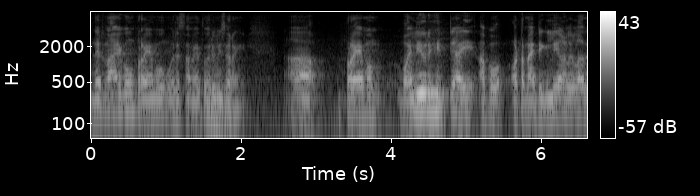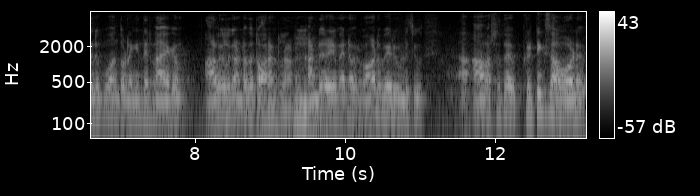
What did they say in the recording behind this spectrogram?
നിർണായകവും പ്രേമവും ഒരു സമയത്ത് ഒരുമിച്ച് ഇറങ്ങി. പ്രേമം വലിയൊരു ഹിറ്റായി അപ്പോൾ ഓട്ടോമാറ്റിക്കലി ആളുകൾ അതിന് പോകാൻ തുടങ്ങി. നിർണായകം ആളുകൾ കണ്ടത് ടോറന്റിലാണ്. കണ്ടു കഴിയുമ്പോൾ എന്നെ ഒരുപാട് പേര് വിളിച്ചു. ആ- വർഷത്തെ ക്രിട്ടിക്സ് അവാർഡ്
